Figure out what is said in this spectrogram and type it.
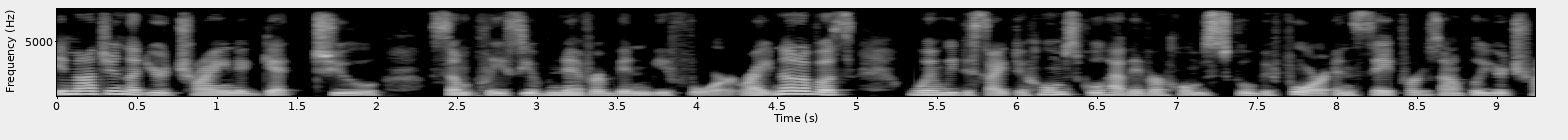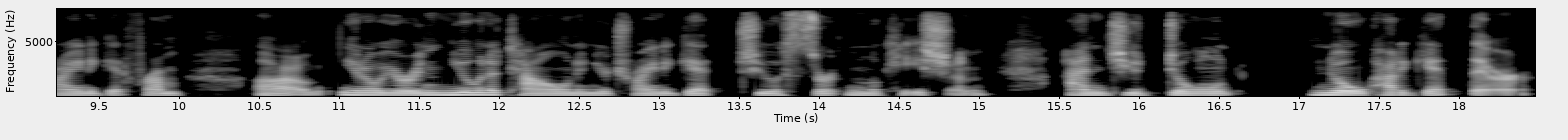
imagine that you're trying to get to some place you've never been before, right? None of us, when we decide to homeschool, have ever homeschooled before. And say, for example, you're trying to get from, um, you know, you're in, new in a town and you're trying to get to a certain location and you don't know how to get there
